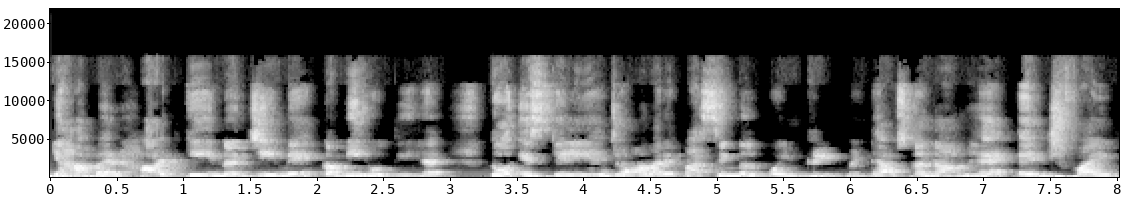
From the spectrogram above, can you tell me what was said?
यहाँ पर हार्ट की एनर्जी में कमी होती है। तो इसके लिए जो हमारे पास सिंगल पॉइंट ट्रीटमेंट है, उसका नाम है एच फाइव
